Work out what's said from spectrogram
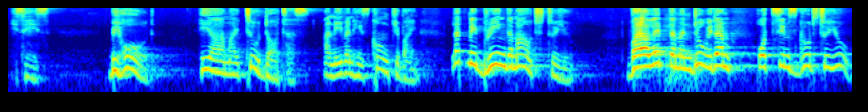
He says, Behold, here are my two daughters, and even his concubine. Let me bring them out to you. Violate them and do with them what seems good to you.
